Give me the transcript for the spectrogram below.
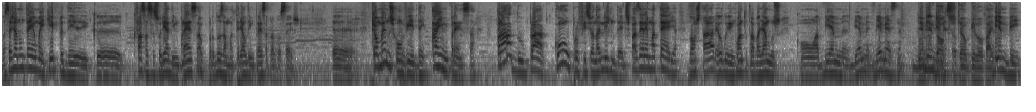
Você já não tem uma equipe de que, que faça assessoria de imprensa ou que produza material de imprensa para vocês. Eh, que ao menos convidem a imprensa para para com o profissionalismo deles fazerem matéria. Vão estar, eu enquanto trabalhamos com a BM, BM, BMS, né? BMB Dogs, ok. que é o Below by BMB.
